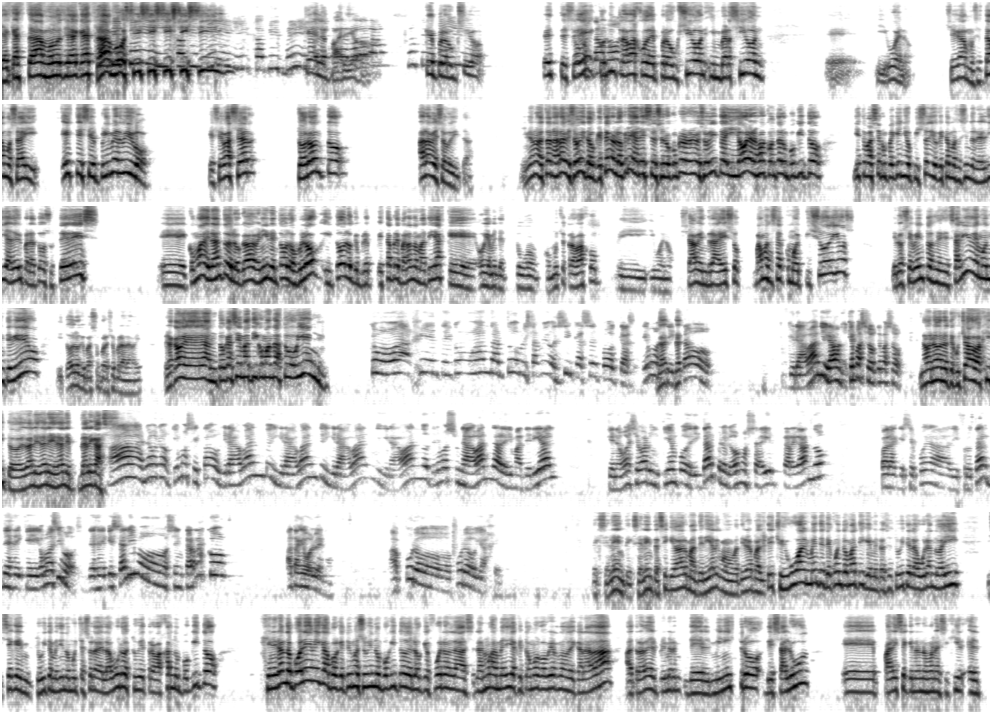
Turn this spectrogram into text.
Y acá estamos, y acá estamos. Sí, sí, sí, sí, sí. ¿Qué le parió? ¿Qué producción? Este es eh, con un trabajo de producción, inversión. Eh, y bueno, llegamos, estamos ahí. Este es el primer vivo que se va a hacer Toronto, Arabia Saudita. Y mi hermano está en Arabia Saudita, aunque ustedes no lo crean, eso se lo compraron en Arabia Saudita y ahora nos va a contar un poquito. Y esto va a ser un pequeño episodio que estamos haciendo en el día de hoy para todos ustedes. Eh, como adelanto de lo que va a venir en todos los blogs y todo lo que está preparando Matías, que obviamente tuvo con mucho trabajo y, bueno, ya vendrá eso. Vamos a hacer como episodios de los eventos desde salir de Montevideo y todo lo que pasó por allá para la Pero acá me adelanto, ¿qué hace Mati? ¿Cómo andas? ¿Todo bien? ¿Cómo va, gente? ¿Cómo andan todos mis amigos de Sin Hacer Podcast? Hemos estado grabando y grabando. ¿Qué pasó? ¿Qué pasó? No, no, no, te escuchaba bajito. Dale, dale, dale, dale gas. Ah, no, no, que hemos estado grabando y grabando y grabando y grabando. Tenemos una banda de material que nos va a llevar un tiempo de editar, pero lo vamos a ir cargando para que se pueda disfrutar desde que, como decimos, desde que salimos en Carrasco hasta que volvemos. A puro, puro viaje. Excelente, excelente. Así que va a haber material como va a tirar para el techo. Igualmente te cuento, Mati, que mientras estuviste laburando ahí, y sé que estuviste metiendo muchas horas de laburo, estuve trabajando un poquito, generando polémica, porque estuvimos subiendo un poquito de lo que fueron las, nuevas medidas que tomó el gobierno de Canadá a través del primer del ministro de Salud. Eh, parece que no nos van a exigir el,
